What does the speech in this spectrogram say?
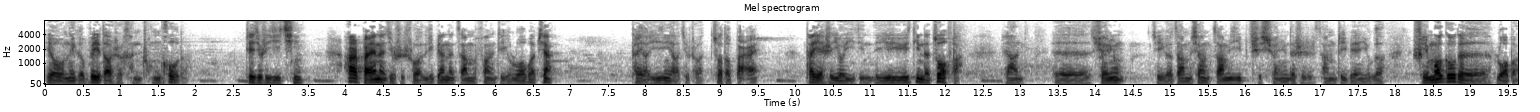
又那个味道是很醇厚的，这就是一清。二白呢，就是说里边呢，咱们放这个萝卜片，它要一定要就是说做到白，它也是有一定有一定的做法，像呃选用这个咱们像咱们一直选用的是咱们这边有个水磨沟的萝卜。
